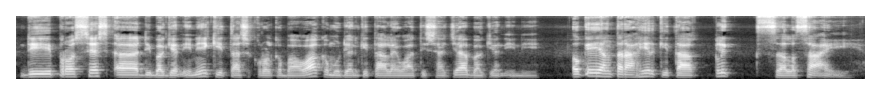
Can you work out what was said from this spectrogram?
di proses uh, di bagian ini kita scroll ke bawah, kemudian kita lewati saja bagian ini. Oke, yang terakhir kita klik selesai.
